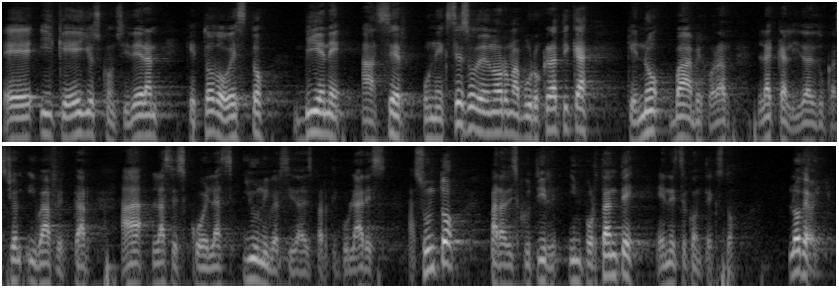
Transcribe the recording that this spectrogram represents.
eh, y que ellos consideran que todo esto viene a ser un exceso de norma burocrática que no va a mejorar la calidad de educación y va a afectar a las escuelas y universidades particulares. Asunto para discutir importante en este contexto. Lo de hoy.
